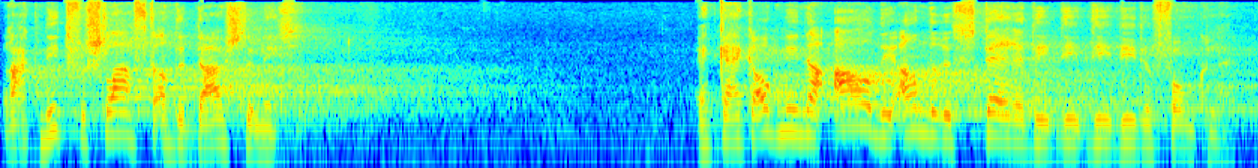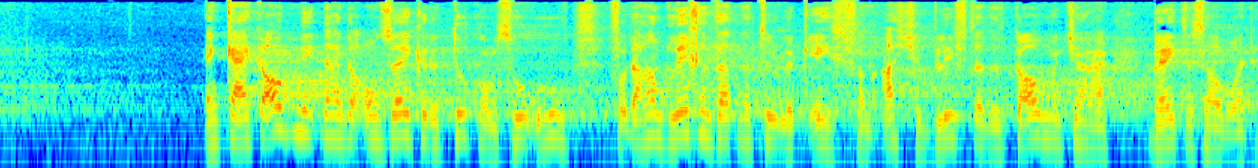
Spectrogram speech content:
Raak niet verslaafd aan de duisternis. En kijk ook niet naar al die andere sterren die, die, die, die er fonkelen. En kijk ook niet naar de onzekere toekomst, hoe, hoe voor de hand liggend dat natuurlijk is. Van alsjeblieft dat het komend jaar beter zal worden.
